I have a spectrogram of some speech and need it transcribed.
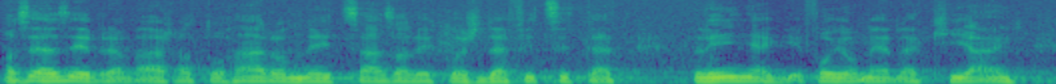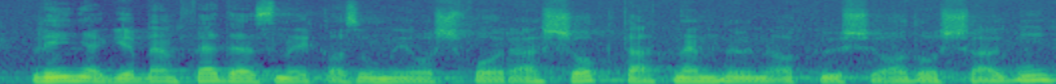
az ez évre várható 3-4 százalékos deficitet, lényegi folyómérlek hiány lényegében fedeznék az uniós források, tehát nem nőne a külső adósságunk,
